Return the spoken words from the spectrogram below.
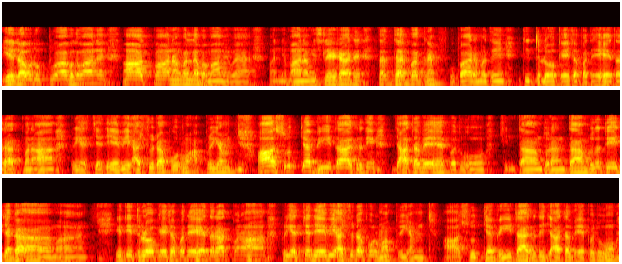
एतावदुक्त्वा भगवान् आत्मानं वल्लभमामिव मन्यमानविश्लेषात् तद्धर्भघ्न उपारमते इति त्रिलोकेशपतेः तदात्मनः प्रियस्य देवी अश्रुतपूर्वम् अप्रियम् आश्रुत्य भीता हृदि जातवे पतुः चिन्तां धुरन्तां रुदति जघामः इति त्रिलोकेशपतेः तदात्मनः प्रियस्य देवी अश्रुतपूर्वमप्रियम् आश्रुत्य भीता हृदि जातवे पतुः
